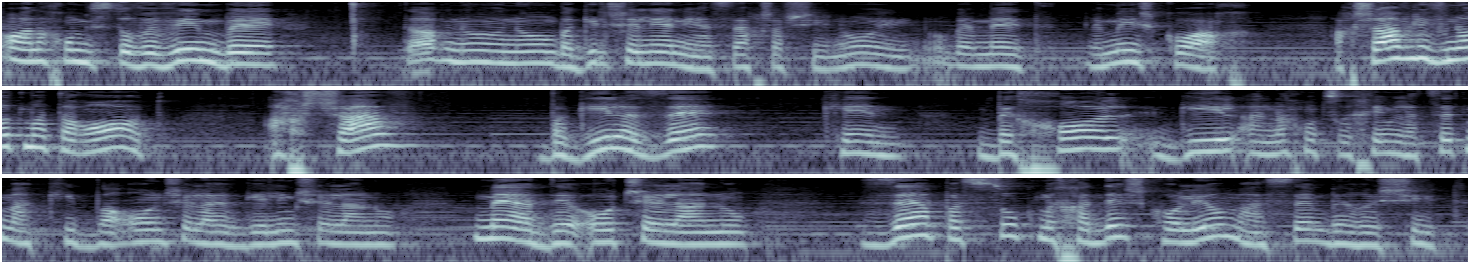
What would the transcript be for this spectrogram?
או אנחנו מסתובבים ב... טוב, נו, נו, בגיל שלי אני אעשה עכשיו שינוי, נו באמת, למי יש כוח? עכשיו לבנות מטרות. עכשיו, בגיל הזה, כן, בכל גיל אנחנו צריכים לצאת מהקיבעון של ההרגלים שלנו, מהדעות שלנו. זה הפסוק מחדש כל יום מעשה בראשית.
